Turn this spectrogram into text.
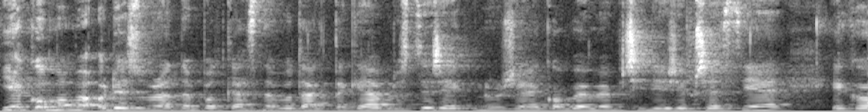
jakou máme odezvu na ten podcast nebo tak, tak já prostě řeknu, že jako by mi přijde, že přesně jako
